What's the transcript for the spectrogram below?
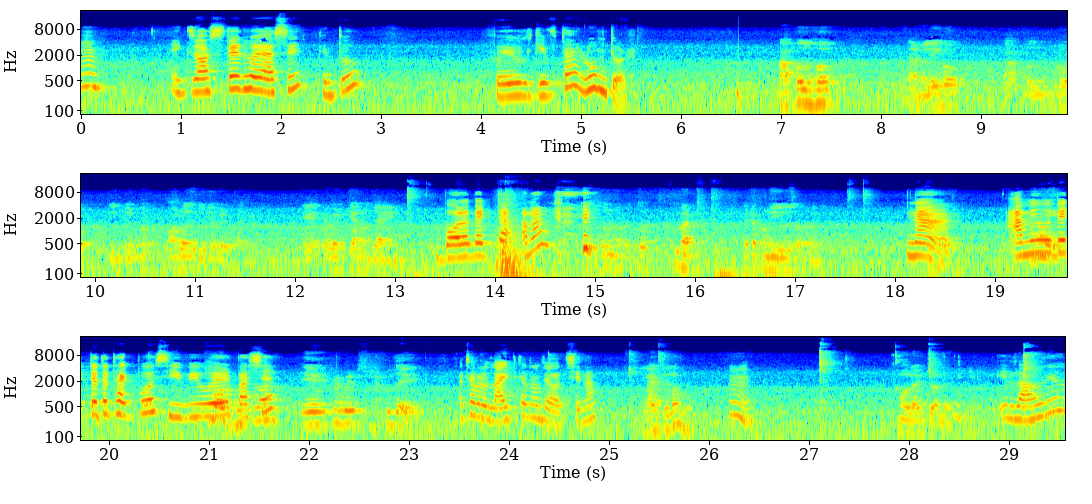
হুম এক্সস্টেড হয়ে আছি কিন্তু will give the room tour couple হোক ফ্যামিলি হোক কাপল হোক তিনজন হোক অলওয়েজ দুইটা বেড থাকে। একটা বেড কেন যায় না? বড় বেডটা আমার? বাট এটা কোনো ইউজ হবে না। না। আমি ওই বেডটাতে থাকব সি ভিউ এর পাশে। আচ্ছা আমরা লাইট কেন জ্বালাচ্ছি না? লাইট জ্বালাবো? হুম। ও লাইট জ্বালে এই লাল নীল?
